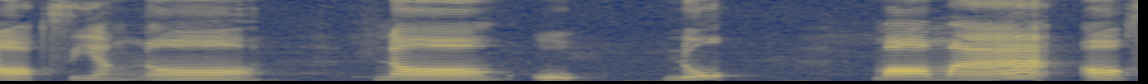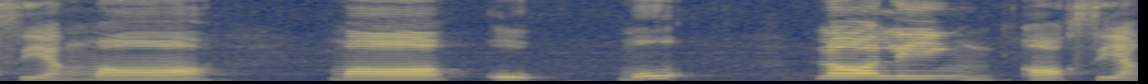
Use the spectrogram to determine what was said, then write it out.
ออกเสียงนอ นอ อุ นุ มอม้า ออกเสียงมอ มอ อุ มุ ลอลิง ออกเสียง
